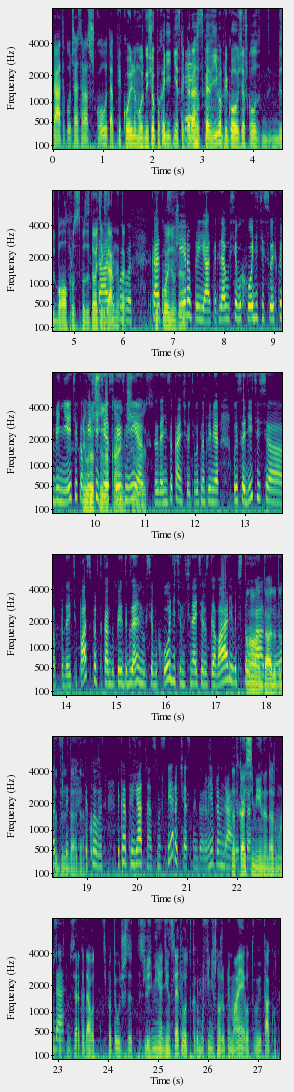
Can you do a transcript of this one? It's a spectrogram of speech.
пятый, получается, раз в школу, так прикольно, можно еще походить несколько Да. раз, сходи по приколу еще в школу без баллов, просто сдавать да, экзамены. Так. вот. Такая прикольно уже. атмосфера приятная, когда вы все выходите из своих кабинетиков, И уже ищете всё свои... Нет, когда не заканчиваете. Вот, например, вы садитесь, а, подаете паспорт, как бы перед экзаменом вы все выходите, начинаете разговаривать, что А, как, да, да, да, да, эмоции. да, да, да. Такой вот, такая приятная атмосфера, честно говоря, мне прям нравится. Это такая семейная даже, можно Да. сказать, атмосфера, когда вот, типа, ты учишься с людьми 11 лет, и вот как бы финишная уже прямая, и вот вы так вот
